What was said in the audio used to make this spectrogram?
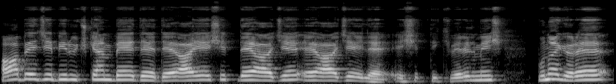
ABC bir üçgen BD, DA'ya eşit, DAC, EAC ile eşitlik verilmiş. Buna göre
